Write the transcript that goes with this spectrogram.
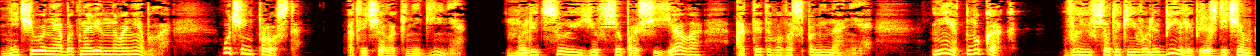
Ничего необыкновенного не было. Очень просто, — отвечала княгиня, но лицо ее все просияло от этого воспоминания. — Нет, ну как? Вы все-таки его любили, прежде чем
